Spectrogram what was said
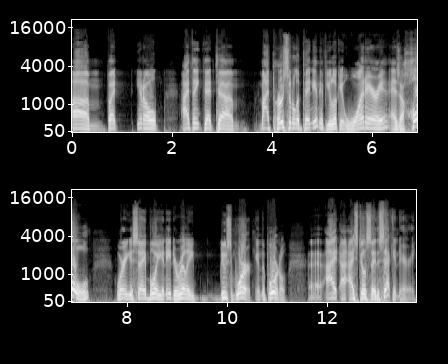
Um, but you know, I think that um, my personal opinion, if you look at one area as a whole, where you say, boy, you need to really do some work in the portal, uh, I, I still say the secondary,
